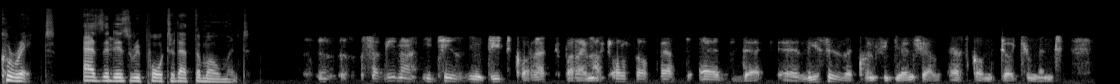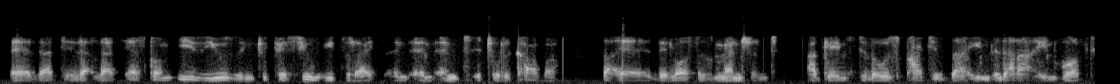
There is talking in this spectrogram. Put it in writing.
correct as it is reported at the moment? Sakina, it is indeed correct, but I must also first add that uh, this is a confidential Eskom document uh, that, that, that Eskom is using to pursue its rights and, and, and to recover the, uh, the losses mentioned against those parties that, in, that are involved.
